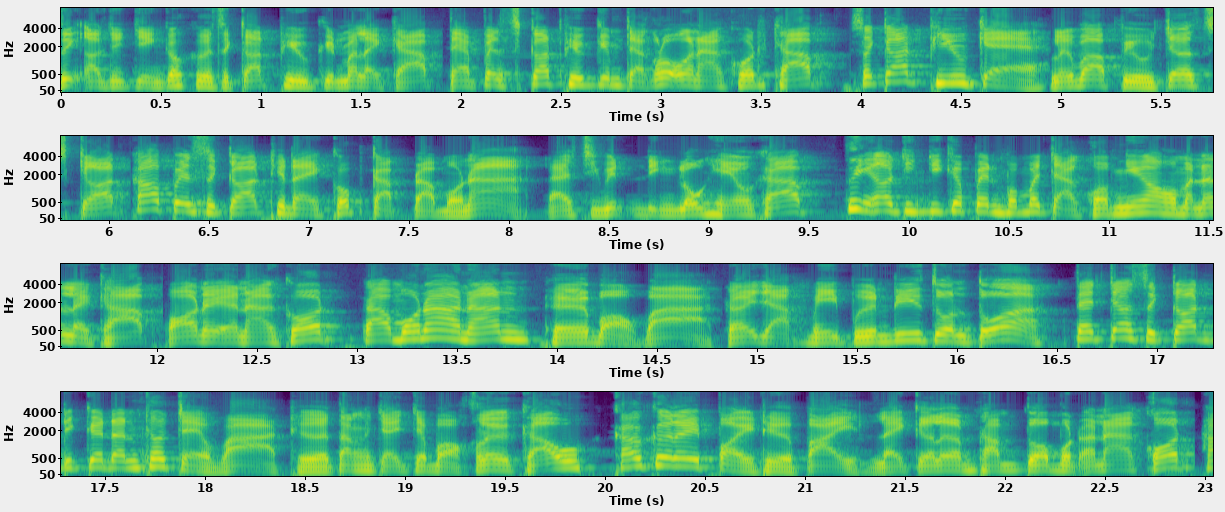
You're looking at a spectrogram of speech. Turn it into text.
ึ่งเอาจริงๆก็คือสกอตพิวกินมาเลยครับ แต่เป็นสกอตพิวกินจากโลกอนาคตครับสกอตพิวแกหรือว่าฟิวเจอร์สกอตเขาเป็นสกอตที่ได้คบกับราโมนาและชีวิตดิ่งลงเหวครับ ซึ่งเอาจริงๆก็เป็นผลมาจากความเงี้ยของมันนั่นแหละครับเพราะในอนาคตราโมนานั้น เธอบอกว่าเธออยากมีพื้นที่ส่วนตัว แต่เจ้าสกอตดิก็ดันเข้าใจว่า เธอตั้งใจจะบอกเลิกเขา เขาก็เลยปล่อยเธอไปและก็เริ่มทำตัวหมดอนาคตท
